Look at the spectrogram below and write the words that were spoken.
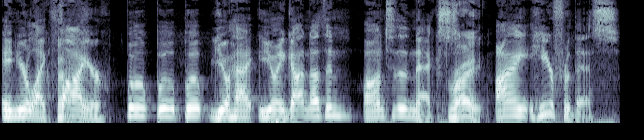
And you're like fire, boop, boop, boop. You ha- you ain't got nothing. On to the next. Right. I ain't here for this.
